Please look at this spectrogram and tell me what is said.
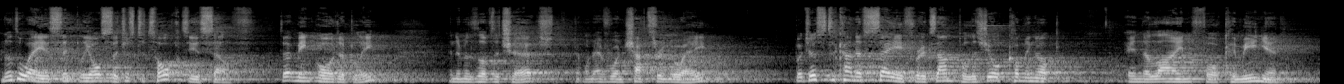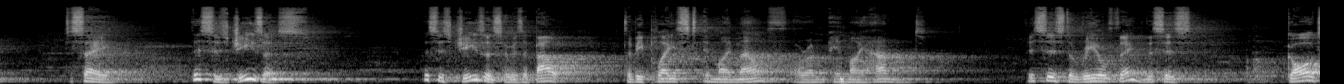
Another way is simply also just to talk to yourself. Don't mean audibly in the middle of the church, don't want everyone chattering away, but just to kind of say, for example, as you're coming up in the line for communion, to say, This is Jesus. This is Jesus who is about to be placed in my mouth or in my hand. This is the real thing. This is God.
